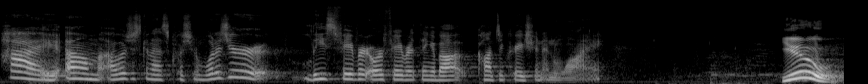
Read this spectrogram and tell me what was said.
Hi, um, I was just gonna ask a question. What is your least favorite or favorite thing about content creation and why? You.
